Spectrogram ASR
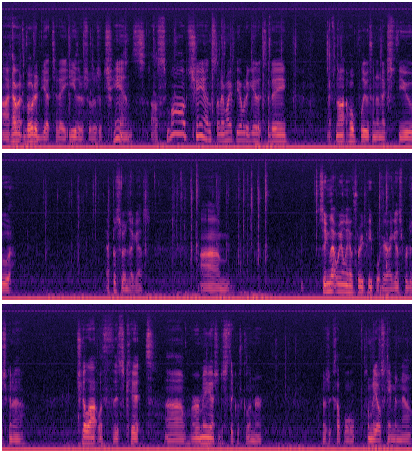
I haven't voted yet today either, so there's a chance, a small chance that I might be able to get it today. If not, hopefully within the next few episodes, I guess. Um, seeing that we only have three people here, I guess we're just gonna chill out with this kit. Uh, or maybe I should just stick with Glimmer. There's a couple. Somebody else came in now.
